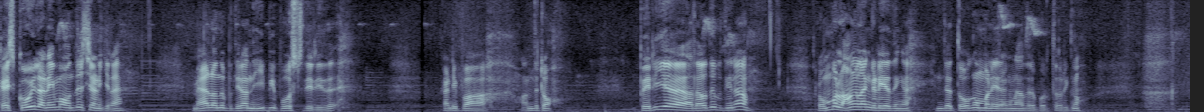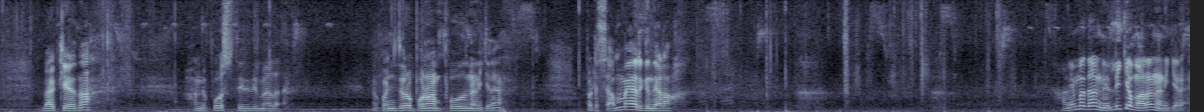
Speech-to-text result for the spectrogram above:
கைஸ் கோயில் அநேகமாக வந்துருச்சு நினைக்கிறேன். மேலே வந்து பார்த்திங்கன்னா அந்த இபி போஸ்ட் தெரியுது. கண்டிப்பாக வந்துட்டோம். பெரிய அதாவது பார்த்திங்கன்னா ரொம்ப லாங்லாம் கிடையாதுங்க. இந்த தோகமலை ரங்கநாதரை பொறுத்த வரைக்கும். பேக் சைடு தான் அந்த போஸ்ட் தெரியுது மேலே. நான் கொஞ்சம் தூரம் போகிறேன் போகுதுன்னு நினைக்கிறேன். பட் செம்மையாக இருக்குது இந்த இடம். அதே மாதிரி தான் நெல்லிக்காய் மரம்னு நினைக்கிறேன்.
